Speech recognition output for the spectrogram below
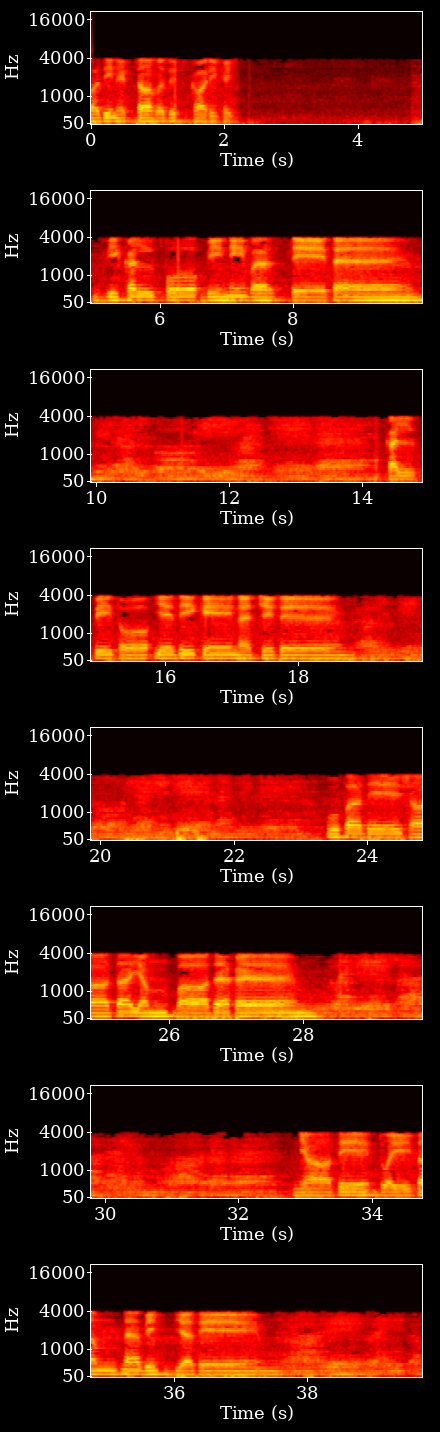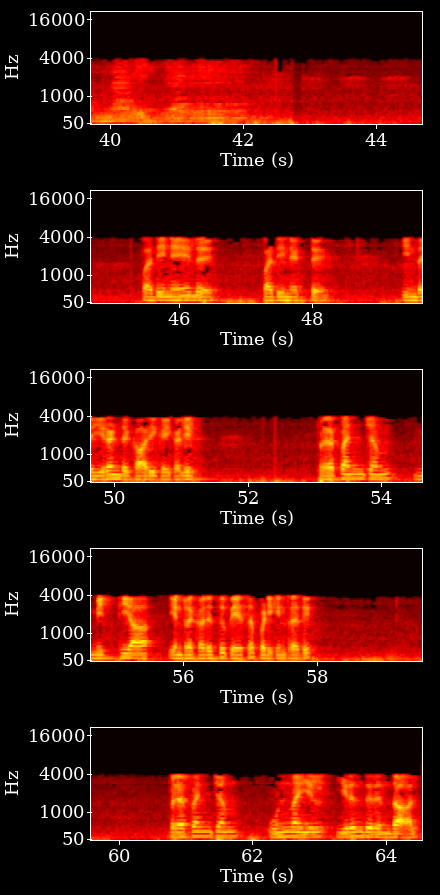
पदिनेटावद् कारिकै विकल्पो विनिवर्तेत कल्पितो यदि केनचित् उपदेशातयं वादः ज्ञाते द्वैतं न विद्यते பதினேழு பதினெட்டு இந்த இரண்டு காரிகைகளில் பிரபஞ்சம் மித்யா என்ற கருத்து பேசப்படுகின்றது பிரபஞ்சம் உண்மையில் இருந்திருந்தால்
